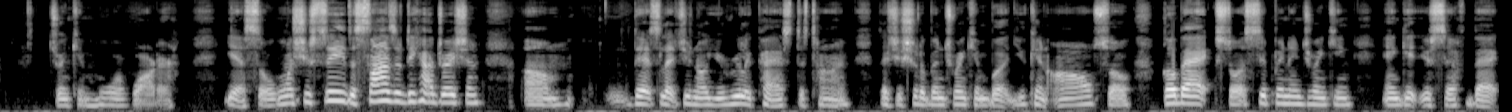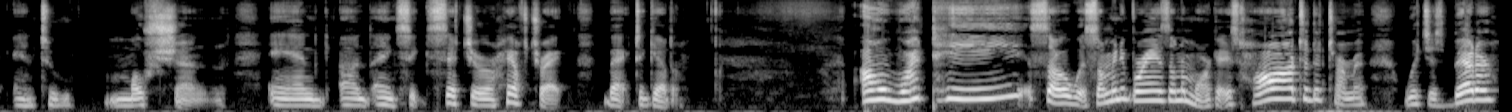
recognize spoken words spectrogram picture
Drinking more water. Yes, so once you see the signs of dehydration, um, that's let you know you're really past the time that you should have been drinking. But you can also go back, start sipping and drinking, and get yourself back into motion and uh, and set your health track back together. Alrighty, so with so many brands on the market, it's hard to determine which is better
